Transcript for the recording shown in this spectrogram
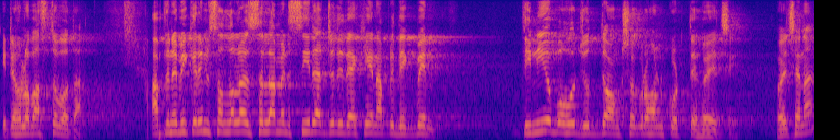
এটা হলো বাস্তবতা। আপনি নবী করিম সাল্লা সাল্লামের সিরাত যদি দেখেন, আপনি দেখবেন তিনিও বহু যুদ্ধে অংশগ্রহণ করতে হয়েছে। হয়েছে না?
